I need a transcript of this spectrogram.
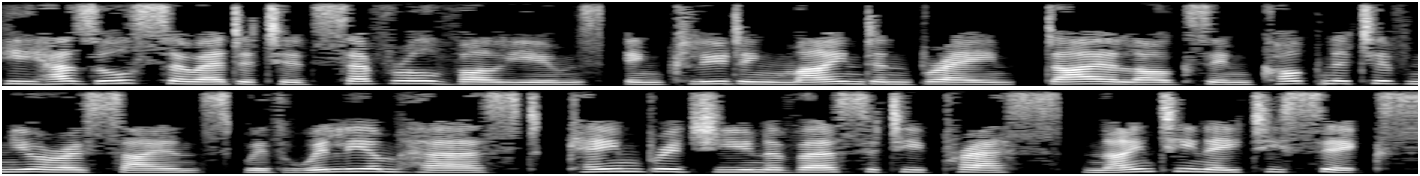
He has also edited several volumes, including Mind and Brain, Dialogues in Cognitive Neuroscience with William Hirst, Cambridge University Press, 1986,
